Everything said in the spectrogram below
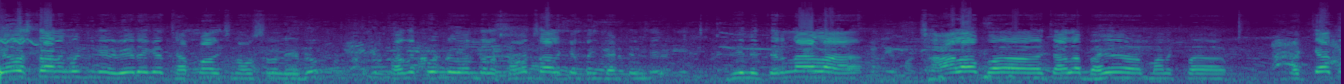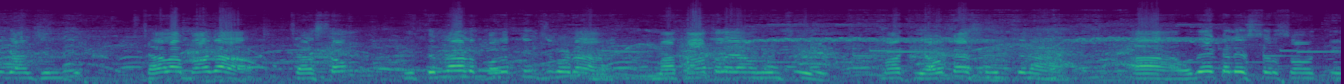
దేవస్థానం గురించి నేను వేరేగా చెప్పాల్సిన అవసరం లేదు. పదకొండు వందల సంవత్సరాల క్రితం కట్టింది. దీని తిరణాల చాలా చాలా భయ మనకు ప్రఖ్యాతిగాంచింది చాలా బాగా చేస్తాం. ఈ తిరునాళ్ళు మొదటి నుంచి కూడా మా తాతలయం నుంచి మాకు అవకాశం ఇచ్చిన ఆ ఉదయకళేశ్వర స్వామికి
